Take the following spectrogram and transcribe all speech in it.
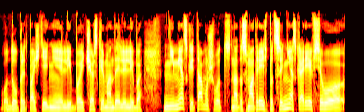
отдал предпочтение либо чешской модели, либо немецкой. Там уж вот надо смотреть по цене, скорее всего,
